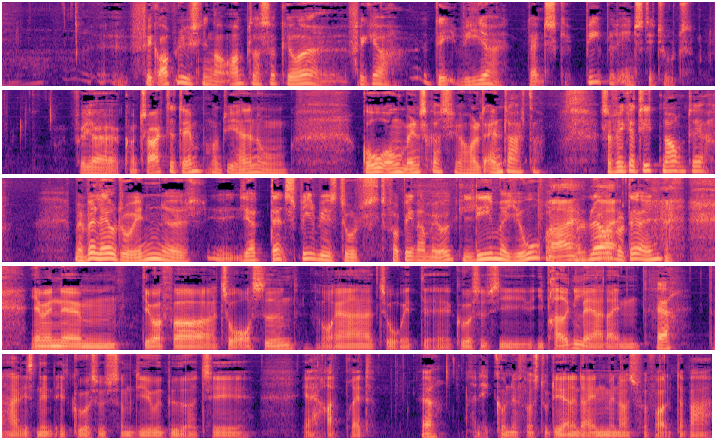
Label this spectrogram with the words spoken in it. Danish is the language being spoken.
fik oplysninger om dig, så gjorde fik jeg det via Dansk Bibelinstitut. For jeg kontaktede dem, om de havde nogle gode unge mennesker til at holde andagter. Så fik jeg dit navn der. Men hvad lavede du inden? øh, Ja, Dansk Bibelinstitut forbinder mig jo ikke lige med jura. Nej, Hvad lavede nej. du derinde? Jamen, øhm, det var for to år siden, hvor jeg tog et øh, kursus i, i prædikenlærer derinde. Ja, Der har de sådan et, et kursus, som de udbyder til ja, ret bredt. ja. Så det er ikke kun for studerende derinde, men også for folk, der bare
